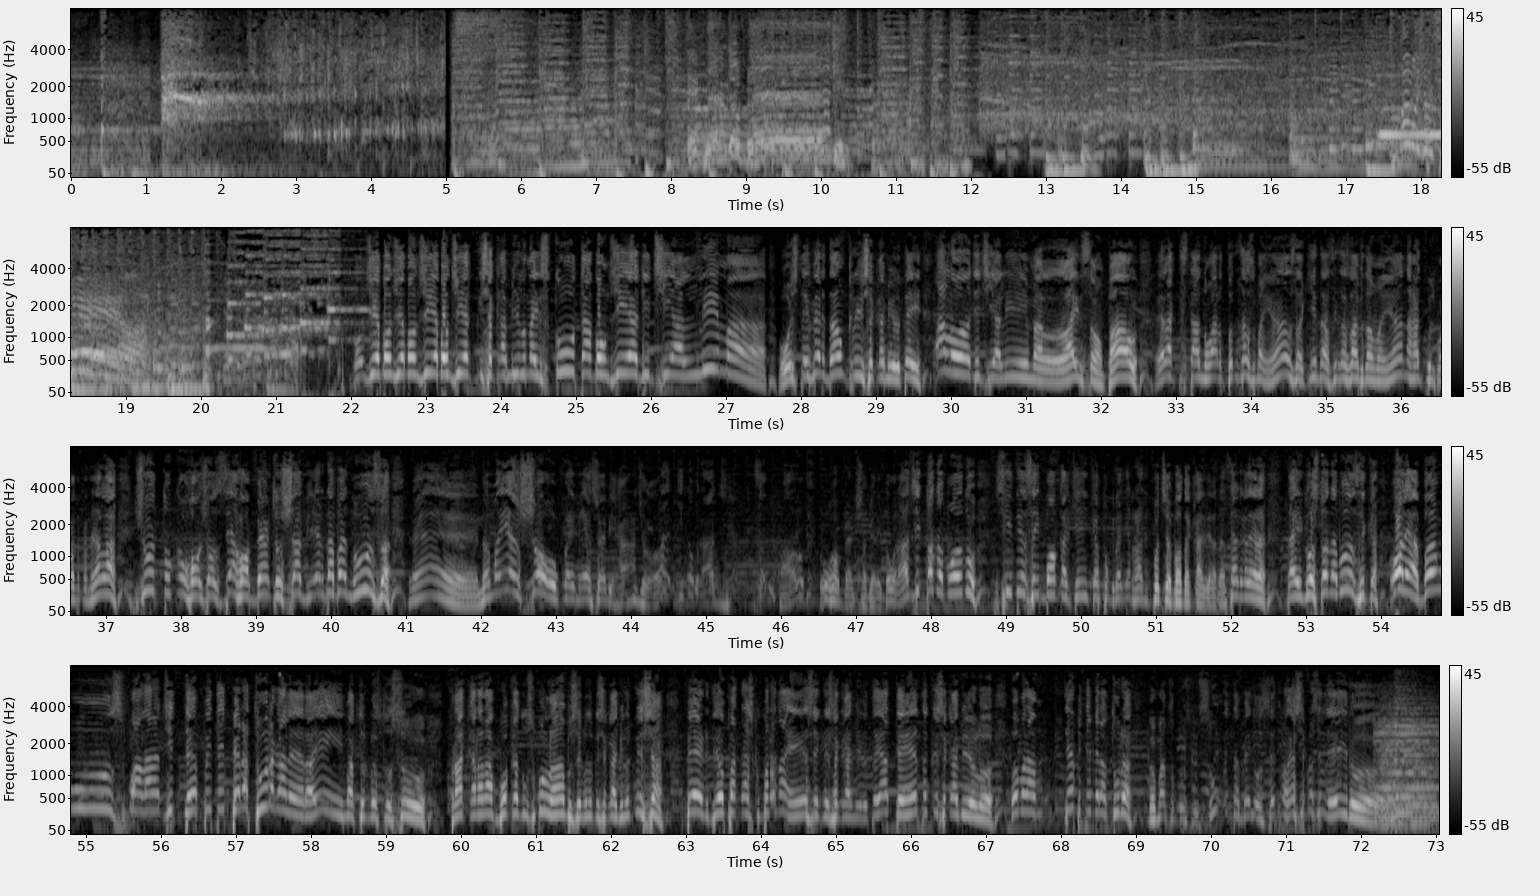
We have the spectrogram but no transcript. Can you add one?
Fernando Blanc. Vamos juntinho! Dia, bom dia, bom dia, bom dia, Cristian Camilo na escuta, bom dia de Tia Lima. Hoje tem Verdão, Cristian Camilo, tem Alô de Tia Lima, lá em São Paulo. Ela que está no ar todas as manhãs, aqui das 6 às 9 da manhã, na Rádio Futebol da Canela, junto com o José Roberto Xavier da Vanusa, né? Na manhã show com a MS Web Rádio, lá de Dourados, são Paulo, o Roberto Xavier em Dourados e todo mundo se desemboca aqui em Campo Grande, Rádio Futebol da Caldeira, tá certo, galera? Daí, gostou da música? Olha, vamos falar de tempo e temperatura, galera, em Mato Grosso do Sul. Pra calar a boca dos mulambos, segundo o Cristian Camilo. Cristian, perdeu para Atlético Paranaense, Cristian Camilo. Tenha atento, Cristian Camilo. Vamos lá, tempo e temperatura no Mato Grosso do Sul e também no Centro-Oeste brasileiro.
